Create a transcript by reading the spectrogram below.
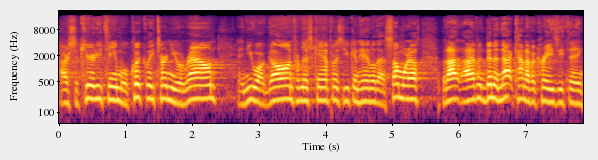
Our security team will quickly turn you around and you are gone from this campus. You can handle that somewhere else. But I, I, haven't been in that kind of a crazy thing.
